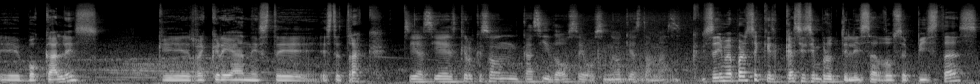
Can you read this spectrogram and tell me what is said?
eh, vocales que recrean este, este track. Sí, así es, creo que son casi 12 o si no que hasta más. Sí, me parece que casi siempre utiliza 12 pistas.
